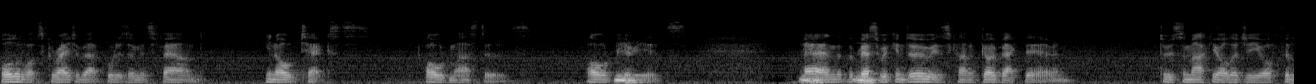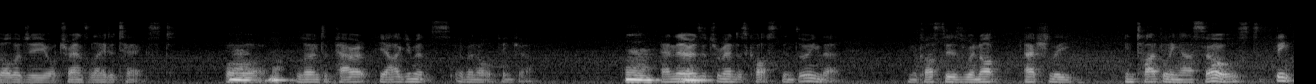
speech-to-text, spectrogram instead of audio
all of what's great about Buddhism is found in old texts, old masters, old mm. periods. Mm. And the best mm. we can do is kind of go back there and do some archaeology or philology or translate a text or mm. learn to parrot the arguments of an old thinker. Mm. And there is a tremendous cost in doing that. And the cost is we're not actually entitling ourselves to think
